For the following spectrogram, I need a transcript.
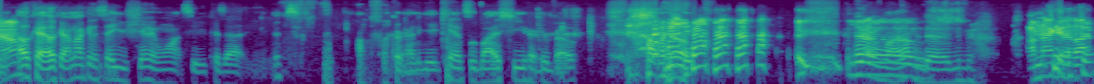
now- okay, okay, I'm not gonna say you shouldn't want to, cause that, I'm fuck around and get canceled by a she her, bro. No. Never mind, I'm done, bro. I'm not gonna lie,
